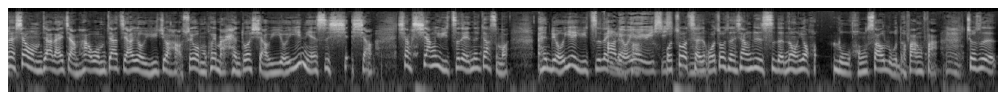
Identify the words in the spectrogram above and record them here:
那像我们家来讲的话，我们家只要有鱼就好，所以我们会买很多小鱼。有一年是小小像香鱼之类，那叫什么柳叶鱼之类的。哦，柳叶鱼，我做成我做成像日式的那种用卤红烧卤的方法，嗯，就是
